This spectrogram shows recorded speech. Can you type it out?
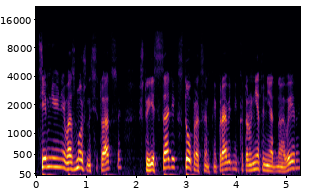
тем не менее, возможна ситуация, что есть садик, стопроцентный праведник, которого нет ни одной авейры,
